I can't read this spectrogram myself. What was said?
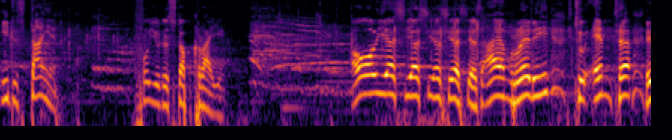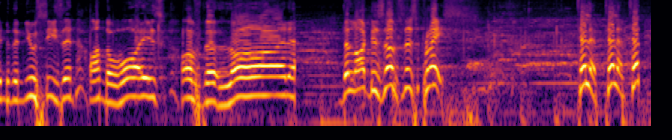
It is time for you to stop crying. Oh, yes, yes, yes, yes, yes. I am ready to enter into the new season on the voice of the Lord. The Lord deserves this praise. Tell him, tell him, tell him.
